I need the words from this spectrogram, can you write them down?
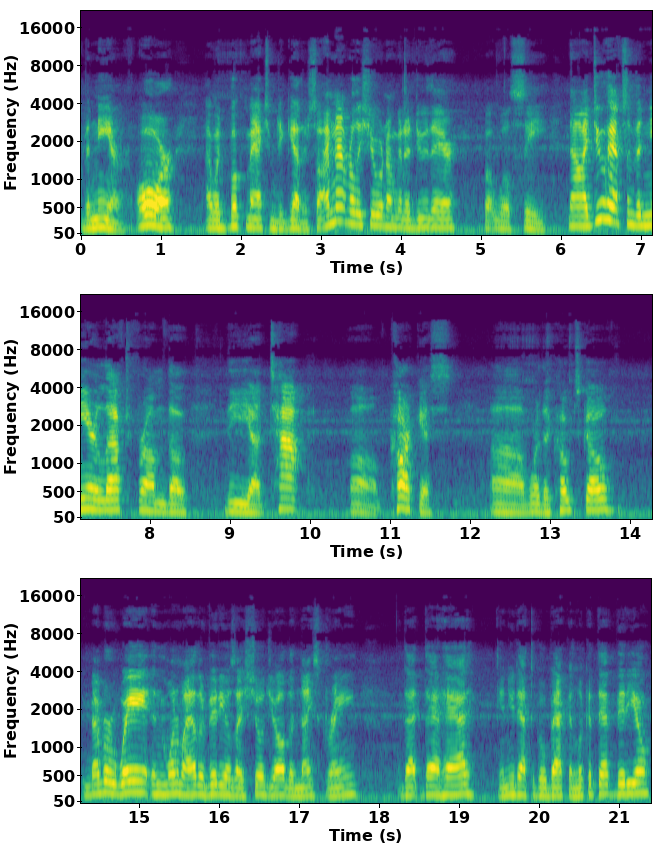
veneer. Or I would book match them together. So I'm not really sure what I'm going to do there, but we'll see. Now I do have some veneer left from the the uh, top uh, carcass uh, where the coats go. Remember way in one of my other videos I showed you all the nice grain that that had? And you'd have to go back and look at that video.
